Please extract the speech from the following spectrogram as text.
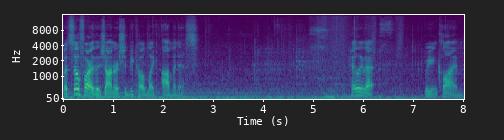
But so far, the genre should be called, like, ominous. Hey, look at that. We can climb.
